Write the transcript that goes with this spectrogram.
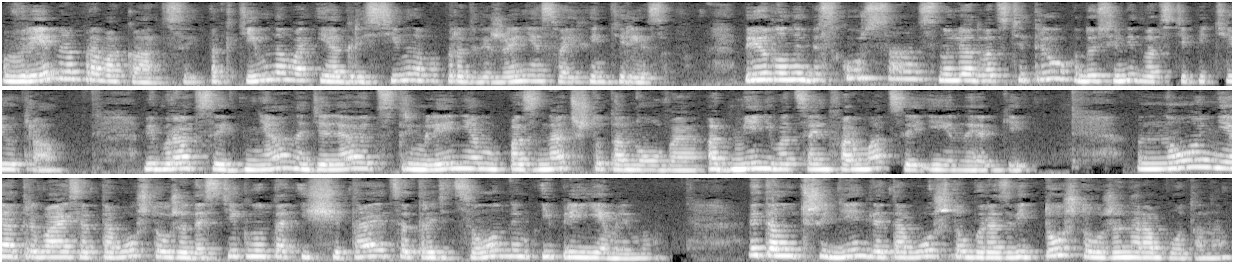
Время провокаций, активного и агрессивного продвижения своих интересов. Период Луны без курса с 0.23 до 7.25 утра. Вибрации дня наделяют стремлением познать что-то новое, обмениваться информацией и энергией но не отрываясь от того, что уже достигнуто и считается традиционным и приемлемым. Это лучший день для того, чтобы развить то, что уже наработано.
